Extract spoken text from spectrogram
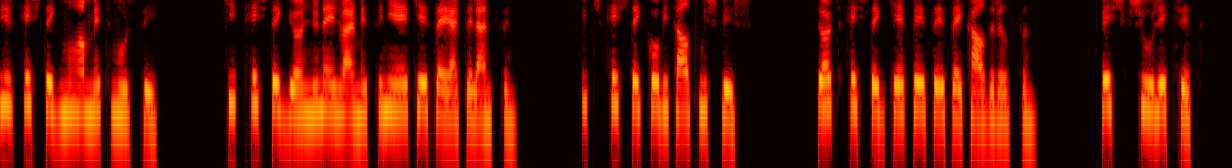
1. Hashtag Muhammed Mursi. 2. Hashtag gönlün el vermesin YKS ertelensin. 3. Hashtag Covid-61. 4. Hashtag KPSS kaldırılsın. 5. Şule Çet.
